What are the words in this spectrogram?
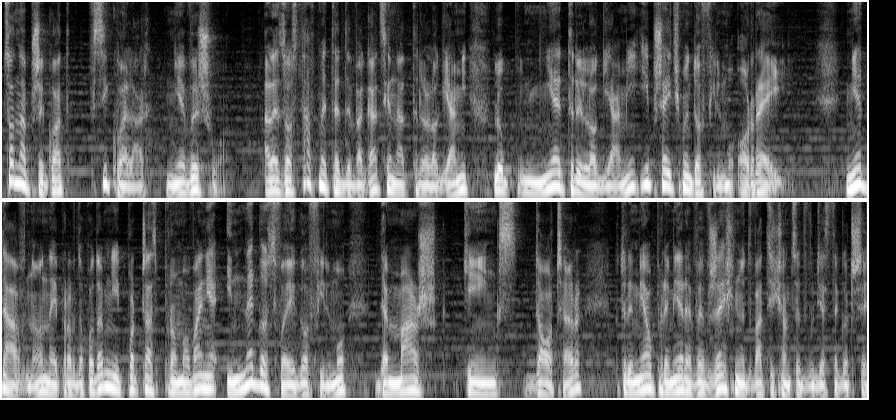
co na przykład w sequelach nie wyszło. Ale zostawmy te dywagacje nad trylogiami lub nie trylogiami i przejdźmy do filmu o Rey. Niedawno, najprawdopodobniej podczas promowania innego swojego filmu The Marsh King's Daughter, który miał premierę we wrześniu 2023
